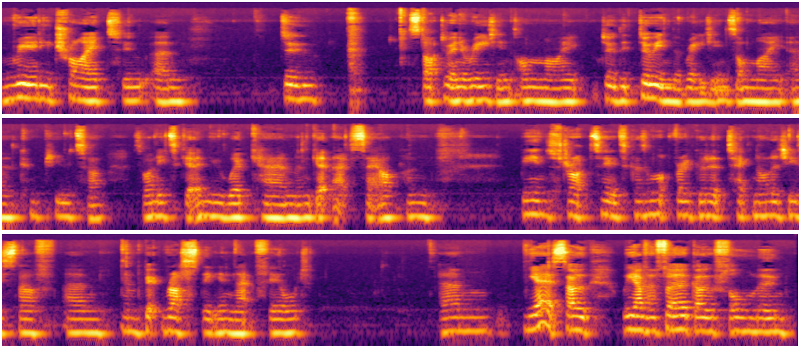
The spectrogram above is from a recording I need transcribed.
really try to um, do start doing a reading on my do the doing the readings on my uh, computer. So I need to get a new webcam and get that set up and be instructed because I'm not very good at technology stuff. Um, I'm a bit rusty in that field um, yeah, so we have a Virgo full moon,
